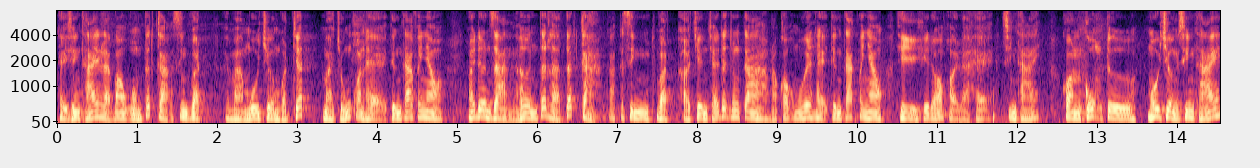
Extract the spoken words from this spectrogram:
Hệ sinh thái là bao gồm tất cả sinh vật và môi trường vật chất mà chúng quan hệ tương tác với nhau. Nói đơn giản hơn tức là tất cả các cái sinh vật ở trên trái đất chúng ta nó có mối hệ tương tác với nhau thì khi đó gọi là hệ sinh thái còn cụm từ môi trường sinh thái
